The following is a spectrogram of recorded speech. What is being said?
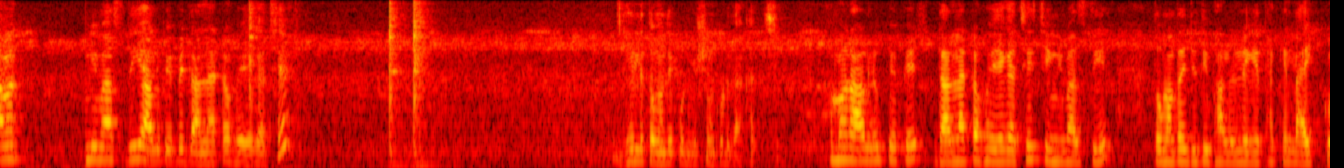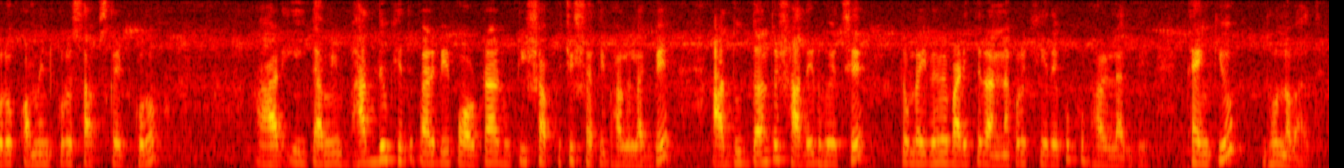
আমার চিংড়ি মাছ দিয়ে আলু পেঁপের ডালনাটা হয়ে গেছে। ঢেলে তোমাদের পরিবেশন করে দেখাচ্ছি। আমার আলু পেঁপের ডালনাটা হয়ে গেছে চিংড়ি মাছ দিয়ে। তোমাদের যদি ভালো লেগে থাকে লাইক করো কমেন্ট করো সাবস্ক্রাইব করো। আর এইটা আমি ভাত দিয়েও খেতে পারবে, পরোটা, রুটি সব কিছুর সাথে ভালো লাগবে। আর দুর্দান্ত স্বাদের হয়েছে। তোমরা এইভাবে বাড়িতে রান্না করে খেয়ে দেখো, খুব ভালো লাগবে। থ্যাংক ইউ ধন্যবাদ।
